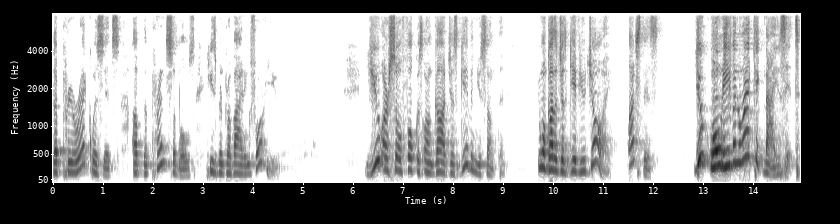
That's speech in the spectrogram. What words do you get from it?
the prerequisites of the principles He's been providing for you. You are so focused on God just giving you something. You want God to just give you joy. Watch this. You won't even recognize it.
